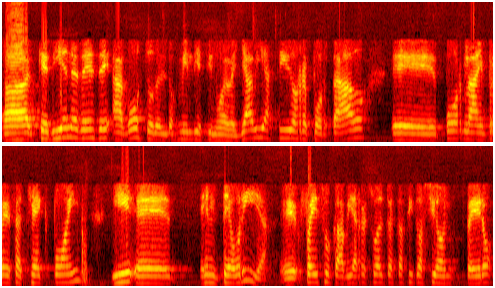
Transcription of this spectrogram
ah, que viene desde agosto del 2019. Ya había sido reportado eh, por la empresa Checkpoint y eh, en teoría eh, Facebook había resuelto esta situación, pero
